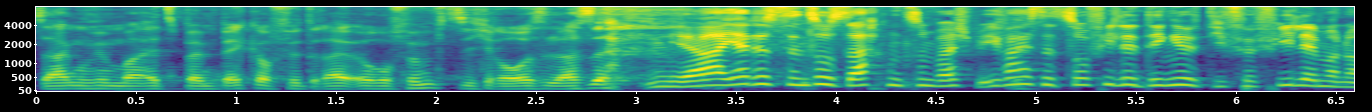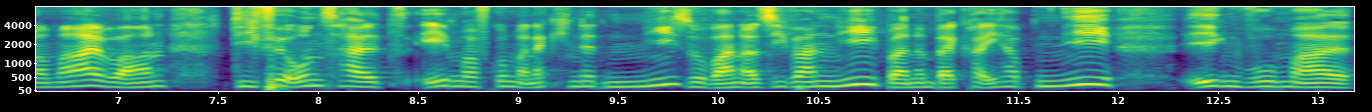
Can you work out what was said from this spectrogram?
sagen wir mal, jetzt beim Bäcker für 3,50 Euro rauslasse. Ja, ja, das sind so Sachen zum Beispiel. Ich weiß nicht, so viele Dinge, die für viele immer normal waren, die für uns halt eben aufgrund meiner Kindheit nie so waren. Also ich war nie bei einem Bäcker, ich habe nie irgendwo mal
